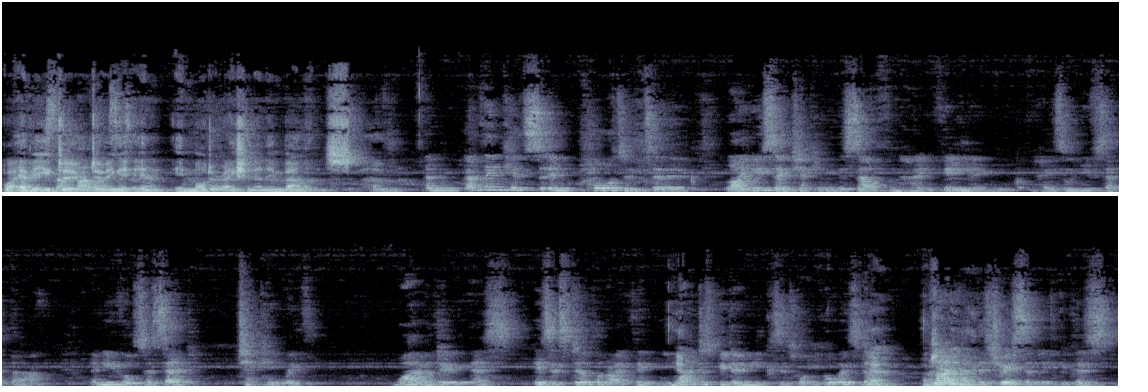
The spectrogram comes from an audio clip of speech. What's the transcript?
Whatever Yeah, you do, balance, doing it isn't in, in moderation and in balance. Um, And I think it's important to, like you say, checking with yourself and how you're feeling. Hazel, you've said that. And you've also said checking with why am I doing this? Is it still the right thing? You Yeah. might just be doing it because it's what you've always done. yeah, And I had absolutely. this recently because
